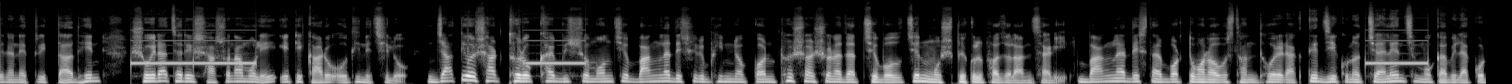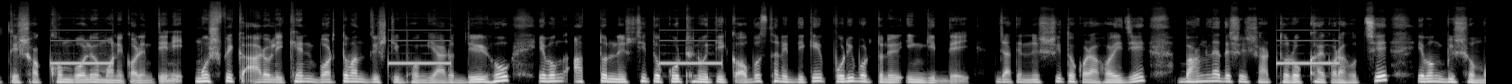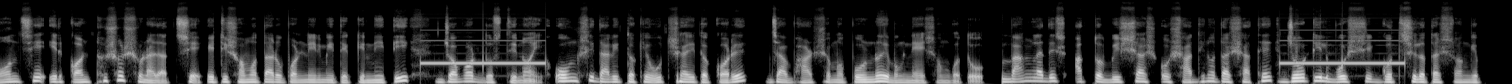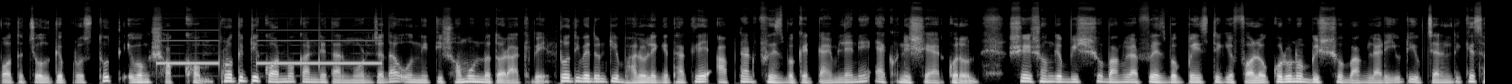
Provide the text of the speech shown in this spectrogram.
হাসিনা নেতৃত্বাধীন স্বৈরাচারী শাসনামলে এটি কারও অধীনে ছিল। জাতীয় স্বার্থ রক্ষায় বিশ্ব মঞ্চে বাংলাদেশের ভিন্ন কণ্ঠস্বর শোনা যাচ্ছে বলছেন মুশফিকুল ফজল আনসারি। বাংলাদেশ তার বর্তমান অবস্থান ধরে রাখতে যে কোনো চ্যালেঞ্জ মোকাবিলা করতে সক্ষম বলেও মনে করেন তিনি। মুশফিক আরও লিখেন, বর্তমান দৃষ্টিভঙ্গি আরও দৃঢ় এবং আত্মনিশ্চিত কূটনৈতিক অবস্থানের দিকে পরিবর্তনের ইঙ্গিত দেয়। যাতে নিশ্চিত করা হয় যে বাংলাদেশের স্বার্থ রক্ষায় করা হচ্ছে এবং বিশ্ব মঞ্চে এর কণ্ঠস্বর শোনা যাচ্ছে। এটি সমতার উপর নির্মিত একটি নীতি, জবরদস্তি নয়। অংশীদারিত্বকে উৎসাহিত করে যা ভারসাম্যপূর্ণ এবং ন্যায়সঙ্গত। বাংলাদেশ আত্মবিশ্বাস ও স্বাধীনতার সাথে জটিল বৈশ্বিক গতিশীলতার সঙ্গে পথে চলতে প্রস্তুত এবং সক্ষম। প্রতিটি কর্মকাণ্ডে তার মর্যাদা ও নীতি সমুন্নত রাখবে। প্রতিবেদনটি ভালো লেগে থাকলে আপনার ফেসবুকের টাইমলাইনে এখনই শেয়ার করুন। সেই সঙ্গে বিশ্ব বাংলার ফেসবুক পেজটিকে ফলো করুন ও বিশ্ব বাংলার ইউটিউব চ্যানেলটিকে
